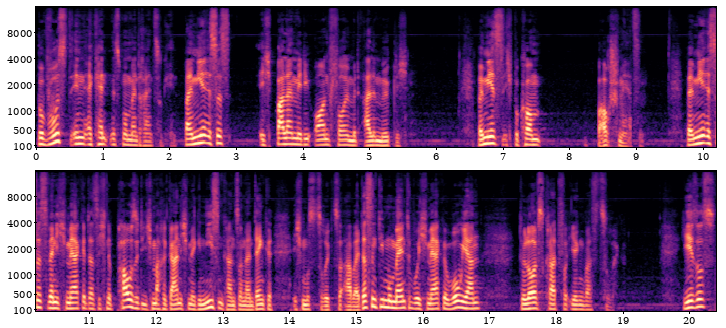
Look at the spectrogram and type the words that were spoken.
bewusst in einen Erkenntnismoment reinzugehen. Bei mir ist es, ich baller mir die Ohren voll mit allem Möglichen. Bei mir ist es, ich bekomme Bauchschmerzen. Bei mir ist es, wenn ich merke, dass ich eine Pause, die ich mache, gar nicht mehr genießen kann, sondern denke, ich muss zurück zur Arbeit. Das sind die Momente, wo ich merke, wow, Jan, du läufst gerade vor irgendwas zurück. Jesus,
